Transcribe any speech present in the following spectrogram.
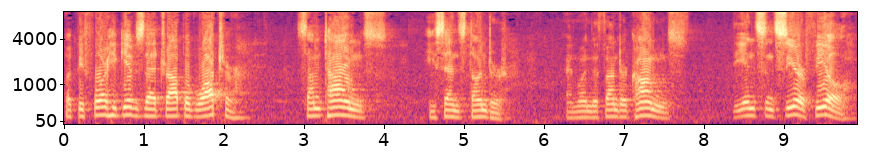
But before He gives that drop of water, sometimes He sends thunder. And when the thunder comes, the insincere feel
